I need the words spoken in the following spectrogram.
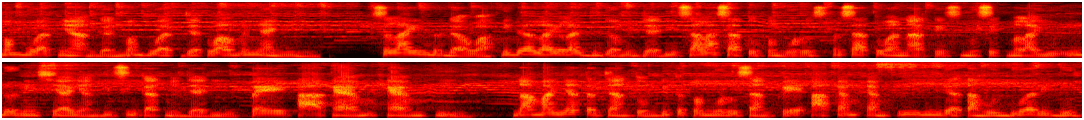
membuatnya enggan membuat jadwal menyanyi. Selain berdakwah, Ida Laila juga menjadi salah satu pengurus Persatuan Artis Musik Melayu Indonesia yang disingkat menjadi PAMMI. Namanya tercantum di kepengurusan PAMMI hingga tahun 2012.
